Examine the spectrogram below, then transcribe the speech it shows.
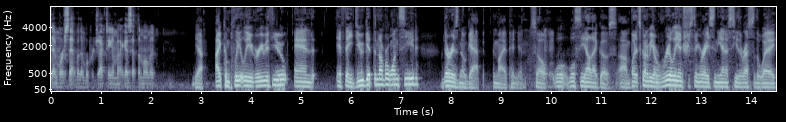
than we're set than we're projecting them. I guess at the moment. Yeah, I completely agree with you. And if they do get the number one seed, there is no gap in my opinion. So mm-hmm. we'll we'll see how that goes. Um, but it's going to be a really interesting race in the NFC the rest of the way.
